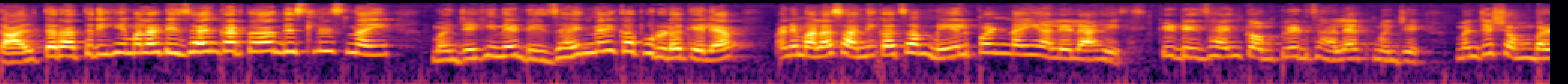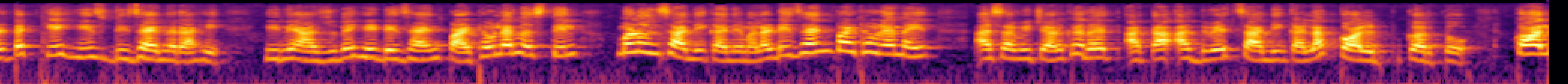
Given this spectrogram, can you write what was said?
काल तर रात्री ही मला डिझाईन करताना दिसलीच नाही. म्हणजे हिने डिझाईन नाही का पूर्ण केल्या? आणि मला सानिकाचा मेल पण नाही आलेला आहे की डिझाईन कंप्लीट झाल्यात म्हणजे. म्हणजे शंभर टक्के हीच डिझायनर आहे. हिने अजूनही ही डिझाईन पाठवल्या नसतील म्हणून सानिकाने मला डिझाईन पाठवल्या नाहीत असा विचार करत आता अद्वैत सानिकाला कॉल करतो. कॉल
